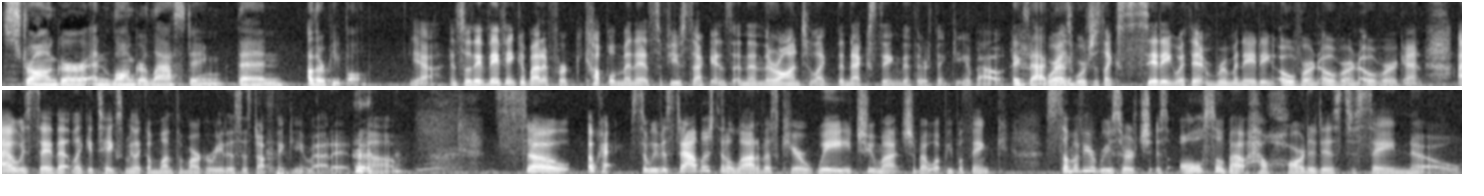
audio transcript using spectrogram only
stronger and longer lasting than other people. Yeah. And so they, they think about it for a couple minutes, a few seconds, and then they're on to like the next thing that they're thinking about. Exactly. Whereas we're just like sitting with it and ruminating over and over and over again. I always say that like it takes me like a month of margaritas to stop thinking about it. Um, so, okay. So we've established that a lot of us care way too much about what people think. Some of your research is also about how hard it is to say no.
